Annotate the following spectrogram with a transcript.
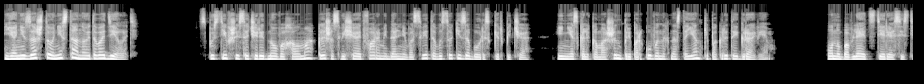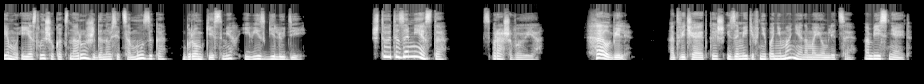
Я ни за что не стану этого делать. Спустившись с очередного холма, Кэш освещает фарами дальнего света высокий забор из кирпича и несколько машин, припаркованных на стоянке, покрытой гравием. Он убавляет стереосистему, и я слышу, как снаружи доносится музыка, громкий смех и визги людей. «Что это за место?» — спрашиваю я. «Хелвиль», — отвечает Кэш и, заметив непонимание на моем лице, объясняет.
